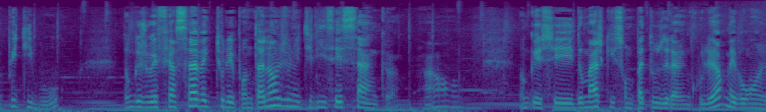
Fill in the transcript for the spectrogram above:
Un petit bout. Donc je vais faire ça avec tous les pantalons, je vais en utiliser 5. Hein. Donc c'est dommage qu'ils ne sont pas tous de la même couleur, mais bon,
